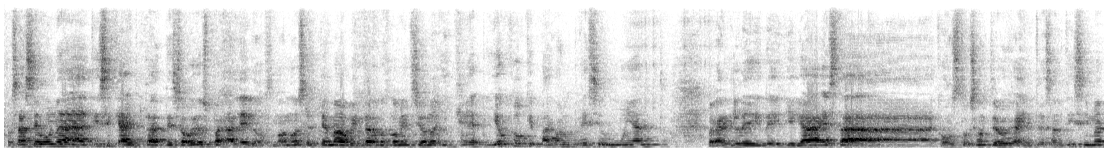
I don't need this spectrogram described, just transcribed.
Pues hace una, dice que hay desarrollos paralelos, ¿no? No es el tema ahorita, no lo menciono, y cre- yo creo que paga un precio muy alto para le- le llegar a esta construcción teórica interesantísima.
